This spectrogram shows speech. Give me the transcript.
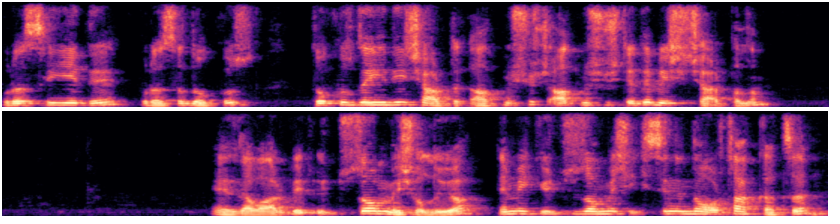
Burası 7, burası 9. 9'da 7'yi çarptık 63. 63'te de 5'i çarpalım. Elde var bir. 315 oluyor. Demek ki 315 ikisinin de ortak katı.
